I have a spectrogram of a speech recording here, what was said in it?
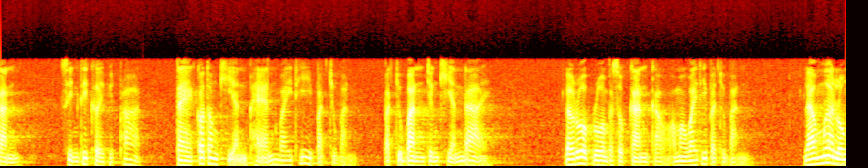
กัน สิ่งที่เคยผิดพลาด แต่ก็ต้องเขียนแผนไว้ที่ปัจจุบัน ปัจจุบันจึงเขียนได้ แล้วรวบรวมประสบการณ์เก่าเอามาไว้ที่ปัจจุบัน แล้วเมื่อลง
